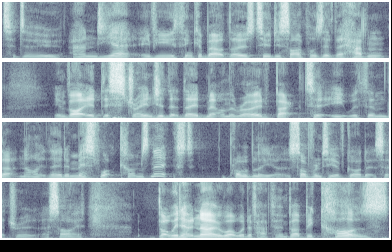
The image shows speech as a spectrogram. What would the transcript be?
to do. And yet, if you think about those two disciples, if they hadn't invited this stranger that they'd met on the road back to eat with them that night, they'd have missed what comes next. Probably, uh, sovereignty of God, etc., aside. But we don't know what would have happened. But because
